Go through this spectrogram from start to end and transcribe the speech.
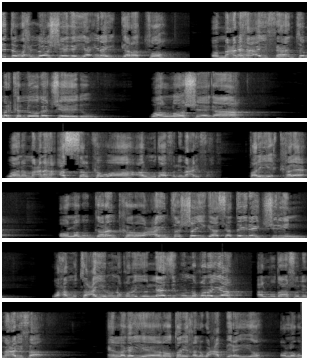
cidda wax loo sheegayaa inay garato oo macnaha ay fahanto marka looga jeedo waa loo sheegaa waana macnaha asalka u ah almudaafu limacrifa. Dariiq kale oo lagu garan karo caynta shaygaas haddaynay jirin waxaa mutacayin u noqonayo laasim u noqonaya almudaafu limacrifa in laga yeelo dariiqa lagu cabbirayo oo lagu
